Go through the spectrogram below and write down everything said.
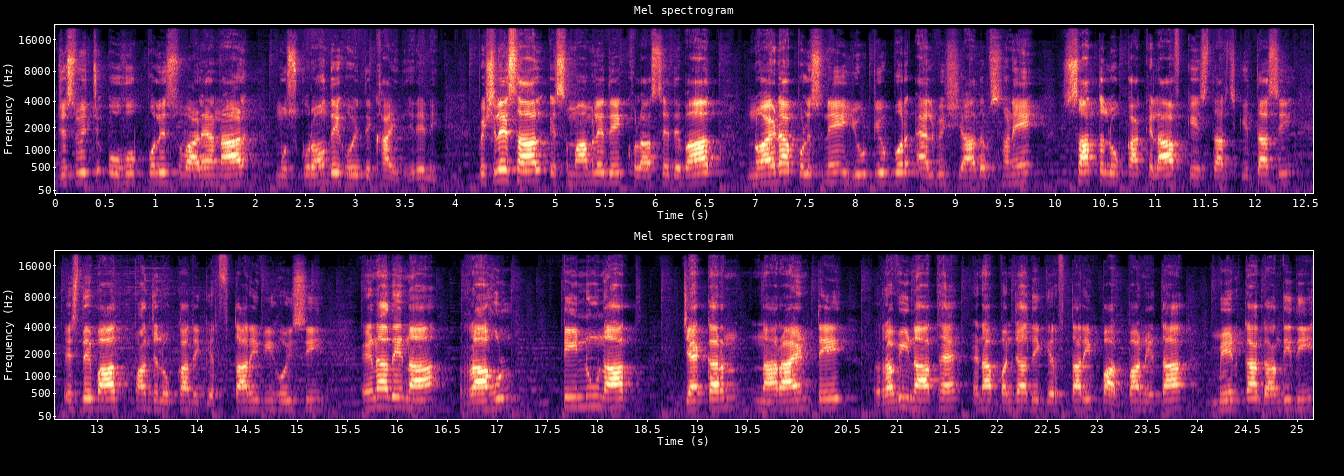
ਜਿਸ ਵਿੱਚ ਉਹ ਪੁਲਿਸ ਵਾਲਿਆਂ ਨਾਲ ਮੁਸਕਰਾਉਂਦੇ ਹੋਏ ਦਿਖਾਈ ਦੇ ਰਹੇ ਨੇ। ਪਿਛਲੇ ਸਾਲ ਇਸ ਮਾਮਲੇ ਦੇ ਖੁਲਾਸੇ ਦੇ ਬਾਅਦ ਨੋਇਡਾ ਪੁਲਿਸ ਨੇ ਯੂਟਿਊਬਰ ਐਲਵਿਸ਼ ਯਾਦਵ ਸਣੇ 7 ਲੋਕਾਂ ਖਿਲਾਫ ਕੇਸ ਦਰਜ ਕੀਤਾ ਸੀ। ਇਸ ਦੇ ਬਾਅਦ 5 ਲੋਕਾਂ ਦੀ ਗ੍ਰਿਫਤਾਰੀ ਵੀ ਹੋਈ ਸੀ। ਇਹਨਾਂ ਦੇ ਨਾਂ ਰਾਹੁਲ ਟੀਨੂਨਾਥ ਜੈਕਰਨ ਨਾਰਾਇਣ ਤੇ ਰਵੀਨਾਥ ਹੈ। ਇਹਨਾਂ ਪੰਜਾਂ ਦੀ ਗ੍ਰਿਫਤਾਰੀ ਭਾਜਪਾ ਨੇਤਾ ਮੇਨਕਾ ਗਾਂਧੀ ਦੀ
